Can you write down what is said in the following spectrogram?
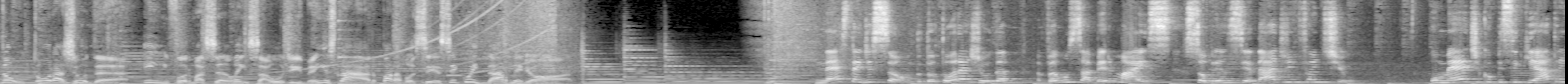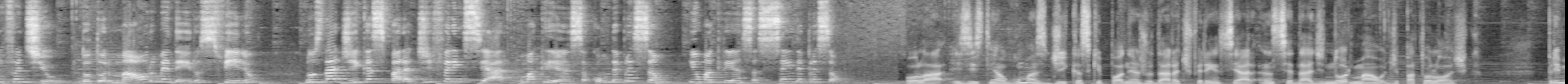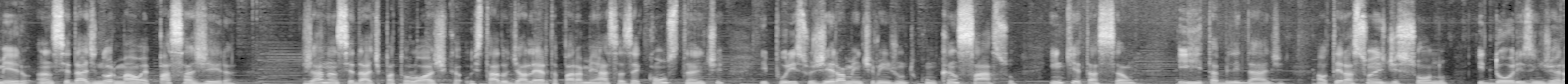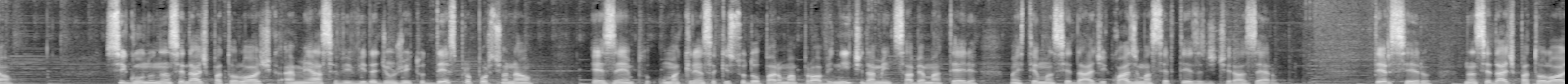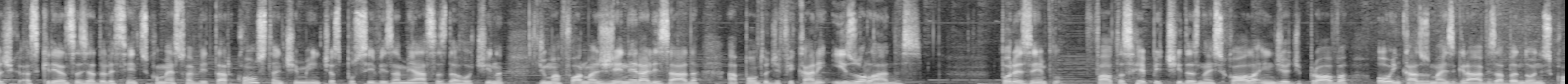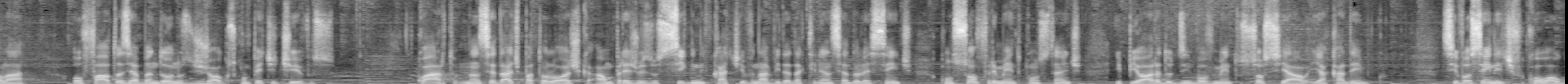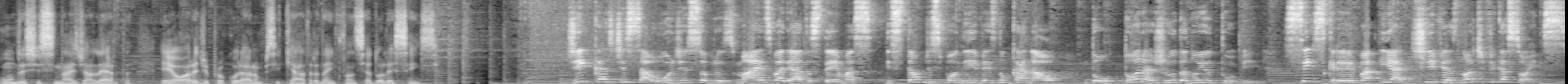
Doutor Ajuda. Informação em saúde e bem-estar para você se cuidar melhor. Nesta edição do Doutor Ajuda, vamos saber mais sobre ansiedade infantil. O médico psiquiatra infantil, Dr. Mauro Medeiros Filho, nos dá dicas para diferenciar uma criança com depressão e uma criança sem depressão. Olá, existem algumas dicas que podem ajudar a diferenciar ansiedade normal de patológica. Primeiro, a ansiedade normal é passageira. Já na ansiedade patológica, o estado de alerta para ameaças é constante e por isso geralmente vem junto com cansaço, inquietação, irritabilidade, alterações de sono e dores em geral. Segundo, na ansiedade patológica, a ameaça é vivida de um jeito desproporcional Exemplo: uma criança que estudou para uma prova e nitidamente sabe a matéria, mas tem uma ansiedade e quase uma certeza de tirar zero. Terceiro, na ansiedade patológica, as crianças e adolescentes começam a evitar constantemente as possíveis ameaças da rotina de uma forma generalizada a ponto de ficarem isoladas. Por exemplo, faltas repetidas na escola em dia de prova ou, em casos mais graves, abandono escolar, ou faltas e abandonos de jogos competitivos. Quarto, na ansiedade patológica há um prejuízo significativo na vida da criança e adolescente, com sofrimento constante e piora do desenvolvimento social e acadêmico. Se você identificou algum desses sinais de alerta, é hora de procurar um psiquiatra da infância e adolescência. Dicas de saúde sobre os mais variados temas estão disponíveis no canal Doutor Ajuda no YouTube. Se inscreva e ative as notificações.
